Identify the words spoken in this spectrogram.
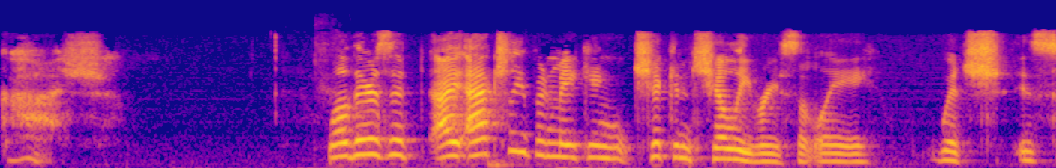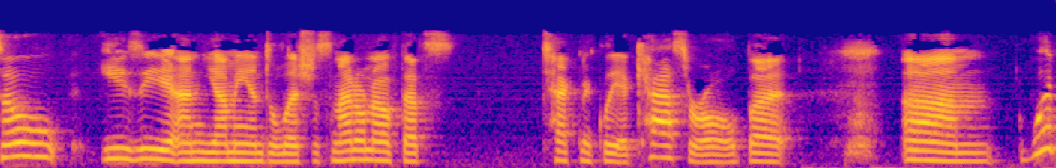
Gosh. Well, there's a. I actually have been making chicken chili recently, which is so easy and yummy and delicious. And I don't know if that's technically a casserole, but um, what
